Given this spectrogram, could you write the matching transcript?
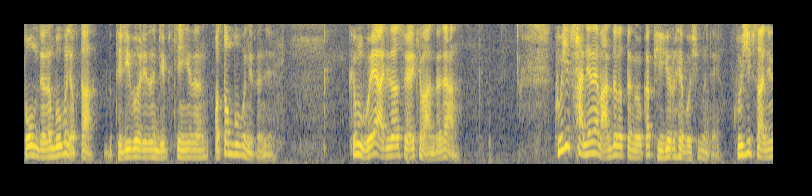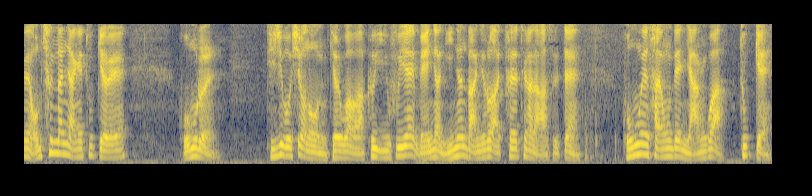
도움되는 부분이 없다. 뭐 드리블이든 리프팅이든 어떤 부분이든지. 그럼 왜 아디다스가 이렇게 만드냐? 94년에 만들었던 것과 비교를 해보시면 돼요. 94년에 엄청난 양의 두께의 고무를 뒤집어 씌워놓은 결과와 그 이후에 매년 2년 단위로 아프레테가 나왔을 때 고무에 사용된 양과 두께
